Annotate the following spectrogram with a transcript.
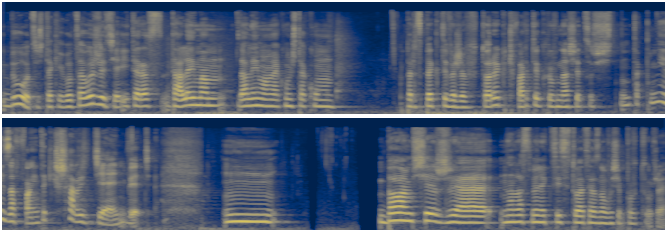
było coś takiego całe życie i teraz dalej mam, dalej mam jakąś taką perspektywę, że wtorek, czwartek równa się coś, no tak nie za fajnie, taki szary dzień, wiecie. Mm, bałam się, że na następnej lekcji sytuacja znowu się powtórzy.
